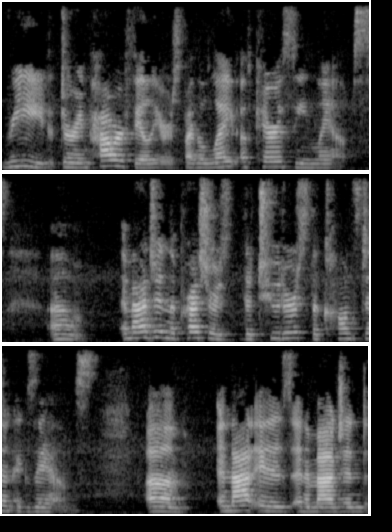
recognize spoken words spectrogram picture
read during power failures by the light of kerosene lamps. Um, imagine the pressures, the tutors, the constant exams. Um, and that is an imagined,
